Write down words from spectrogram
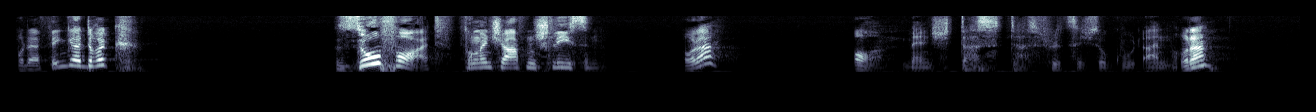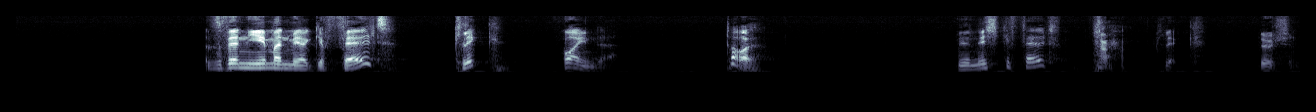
oder Fingerdrück sofort Freundschaften schließen. Oder? Oh Mensch, das, das fühlt sich so gut an, oder? Also wenn jemand mir gefällt, klick, Freunde. Toll. Mir nicht gefällt? Klick, löschen.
